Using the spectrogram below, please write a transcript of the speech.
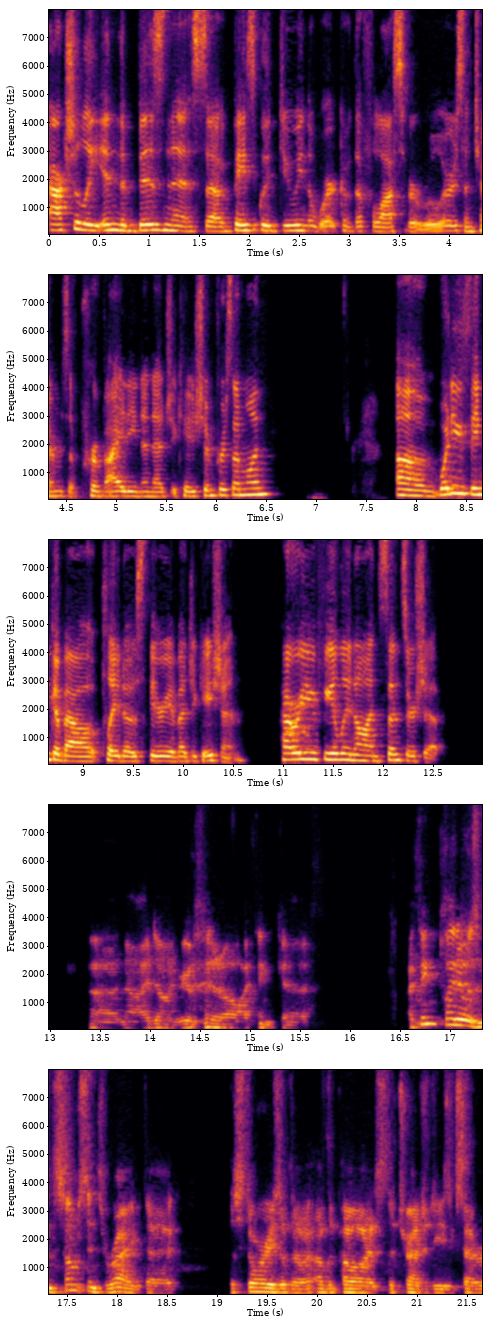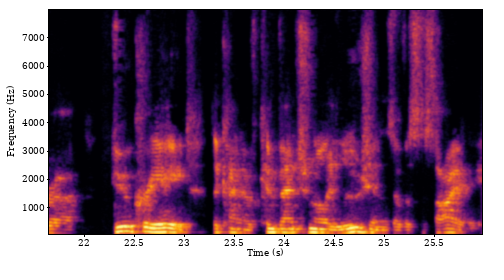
actually in the business of basically doing the work of the philosopher rulers in terms of providing an education for someone Um, what do you think about Plato's theory of education? How are you feeling on censorship? Uh, no, I don't agree with it at all. I think uh, I think Plato is in some sense right that the stories of the of the poets, the tragedies, etc., do create the kind of conventional illusions of a society.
